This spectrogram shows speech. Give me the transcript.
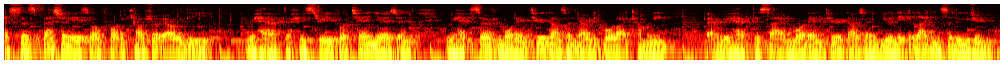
As a specialist of horticultural LED, we have the history for 10 years and we have served more than 2,000 LED grow light company and we have designed more than 2,000 unique lighting solutions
